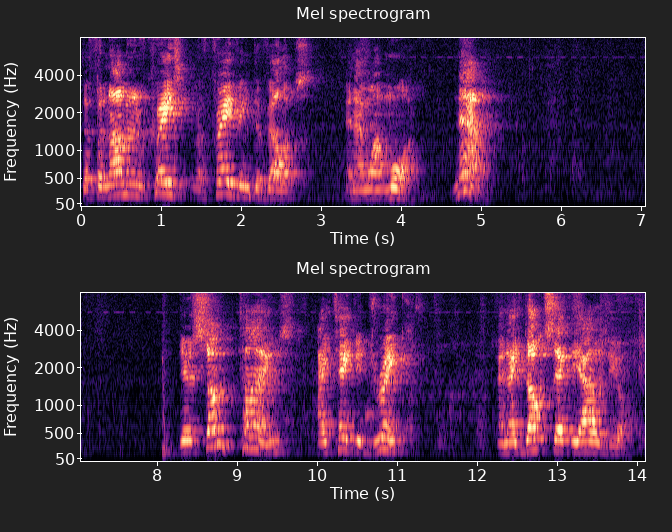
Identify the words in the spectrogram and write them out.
the phenomenon of, craz- of craving develops, and I want more. Now, there's sometimes I take a drink and I don't set the allergy off.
